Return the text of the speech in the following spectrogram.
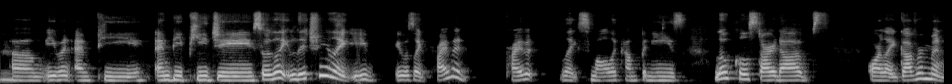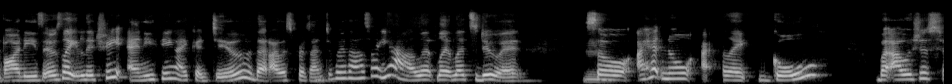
mm. um, even MP, MBPJ. So like literally, like it, it was like private, private like smaller companies, local startups, or like government bodies. It was like literally anything I could do that I was presented with. I was like, yeah, let, let, let's do it. Mm. So I had no like goal, but I was just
